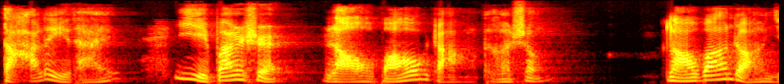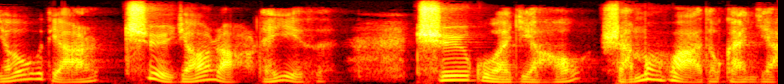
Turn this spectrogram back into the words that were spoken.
打擂台，一般是老保长得胜。老保长有点赤脚佬的意思，吃过脚，什么话都敢讲，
